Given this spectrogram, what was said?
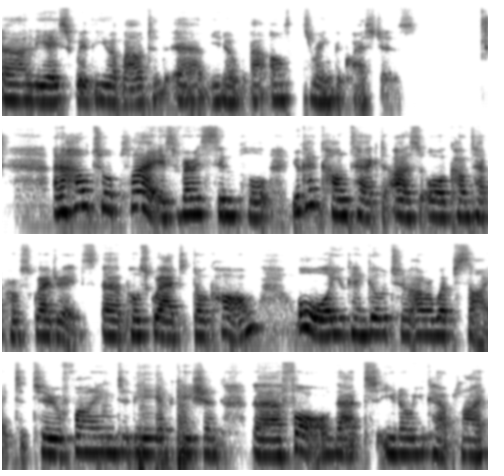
uh, liaise with you about, uh, you know, uh, answering the questions. And how to apply is very simple. You can contact us or contact postgraduates, uh, postgrad.com, or you can go to our website to find the application uh, form that you know you can apply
